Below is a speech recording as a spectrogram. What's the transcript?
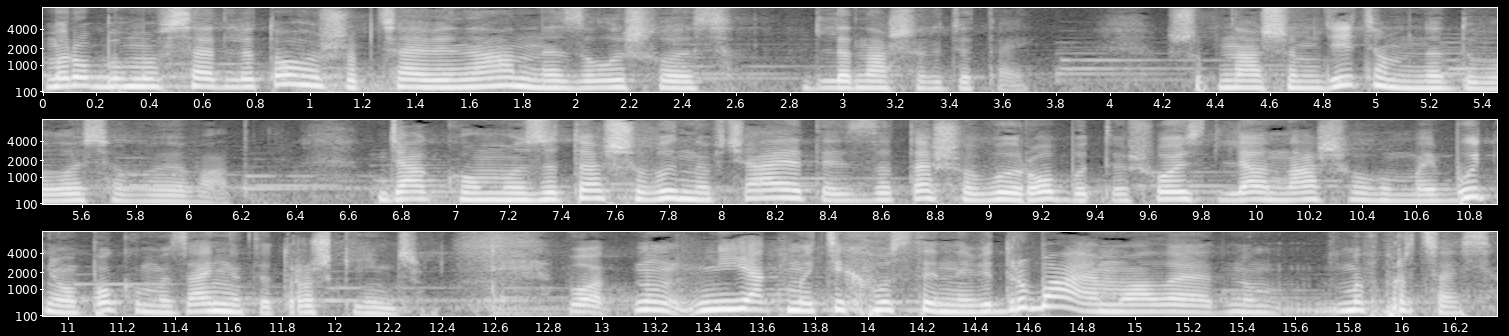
Ми робимо все для того, щоб ця війна не залишилась для наших дітей, щоб нашим дітям не довелося воювати. Дякуємо за те, що ви навчаєтесь, за те, що ви робите щось для нашого майбутнього, поки ми зайняті трошки іншим. От ну ніяк ми ті хвости не відрубаємо, але ну ми в процесі.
